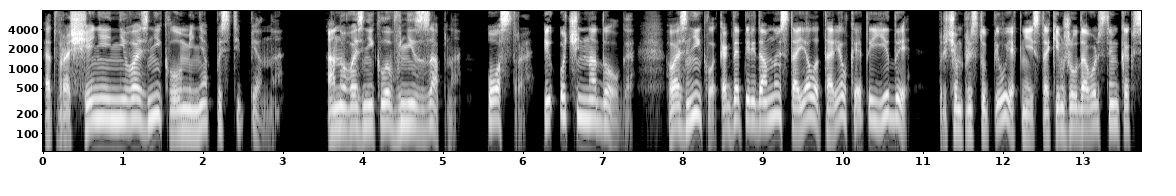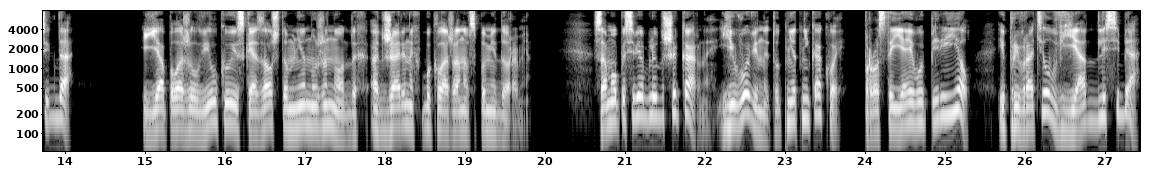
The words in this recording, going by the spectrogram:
Отвращение не возникло у меня постепенно. Оно возникло внезапно, остро и очень надолго. Возникло, когда передо мной стояла тарелка этой еды, причем приступил я к ней с таким же удовольствием, как всегда. Я положил вилку и сказал, что мне нужен отдых от жареных баклажанов с помидорами. Само по себе блюдо шикарное, его вины тут нет никакой. Просто я его переел — и превратил в яд для себя.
